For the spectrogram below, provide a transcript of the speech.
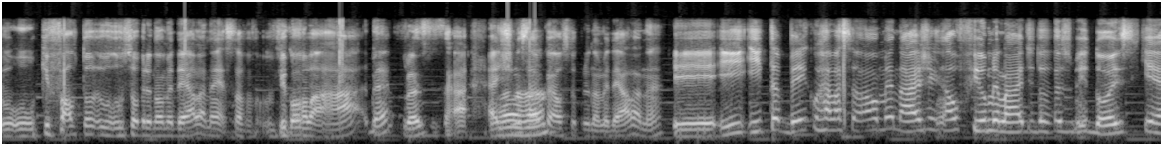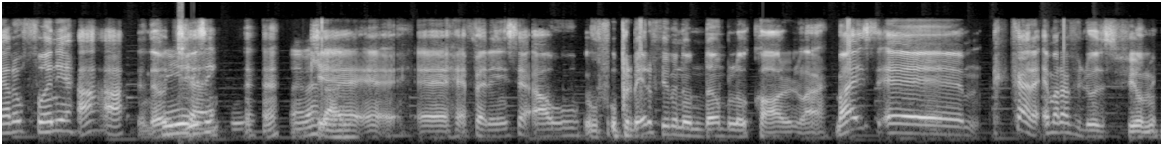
o, o, que faltou, o sobrenome dela, né? Só ficou lá, né? Francis Ha. A gente uhum. não sabe qual é o sobrenome dela, né? E, e, e, também com relação à homenagem ao filme lá de 2002, que era o Funny Ha Ha, entendeu? Sim, Dizem é. Né? É que é, é, é, referência ao o, o, primeiro filme no Dumbledore Core lá. Mas, é, cara, é maravilhoso esse filme.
